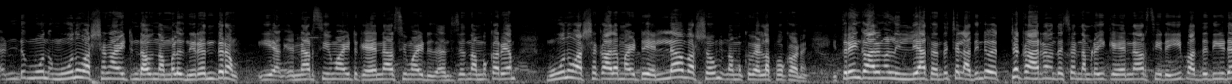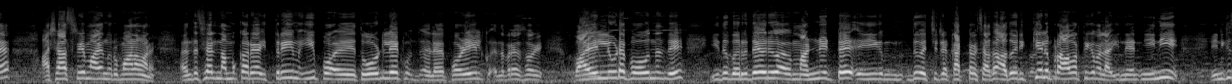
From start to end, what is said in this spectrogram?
രണ്ട് മൂന്ന് മൂന്ന് വർഷമായിട്ടുണ്ടാവും നമ്മൾ നിരന്തരം ഈ എൻ ആർ സിയുമായിട്ട് കെ എൻ ആർ സിയുമായിട്ട്. നമുക്കറിയാം മൂന്ന് വർഷക്കാലമായിട്ട് എല്ലാ വർഷവും നമുക്ക് വെള്ളപ്പൊക്കമാണ്. ഇത്രയും കാലങ്ങളിൽ ഇല്ലാത്ത എന്താ വെച്ചാൽ അതിന്റെ ഒറ്റ കാരണം എന്താ വെച്ചാൽ നമ്മുടെ ഈ കെ എൻ ആർ സിയുടെ ഈ പദ്ധതിയുടെ അശാസ്ത്രീയമായ നിർമ്മാണമാണ്. എന്താ വെച്ചാൽ നമുക്കറിയാം ഇത്രയും ഈ തോടിലേക്ക് പുഴയിൽ എന്താ പറയുക സോറി വയലിലൂടെ പോകുന്നത് ഇത് വെറുതെ ഒരു മണ്ണിട്ട് ഈ ഇത് വെച്ചിട്ട് കട്ട വെച്ച് അത് അതൊരിക്കലും പ്രാവർത്തികമല്ല. ഇനി- എനിക്ക്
